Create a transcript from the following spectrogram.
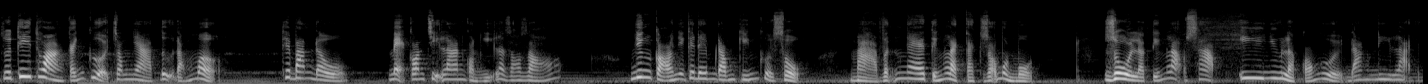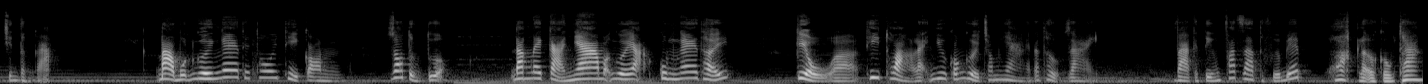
rồi thi thoảng cánh cửa trong nhà tự đóng mở thế ban đầu mẹ con chị Lan còn nghĩ là do gió nhưng có những cái đêm đóng kín cửa sổ mà vẫn nghe tiếng lạch cạch rõ một một. Rồi là tiếng lạo xạo y như là có người đang đi lại trên tầng gác. Bảo một người nghe thế thôi thì còn do tưởng tượng. Đằng này cả nhà mọi người ạ cùng nghe thấy. Kiểu uh, thi thoảng lại như có người trong nhà người ta thở dài. Và cái tiếng phát ra từ phía bếp hoặc là ở cầu thang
